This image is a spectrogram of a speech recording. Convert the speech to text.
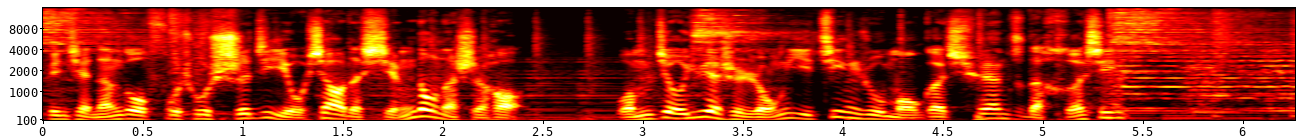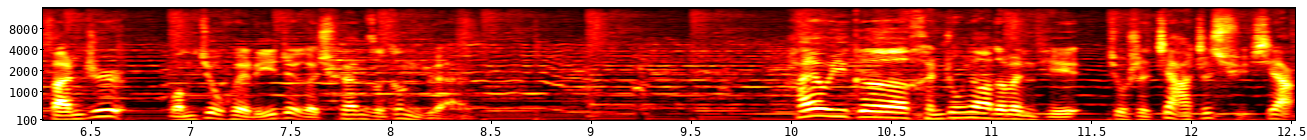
并且能够付出实际有效的行动的时候，我们就越是容易进入某个圈子的核心。反之，我们就会离这个圈子更远。还有一个很重要的问题，就是价值取向。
